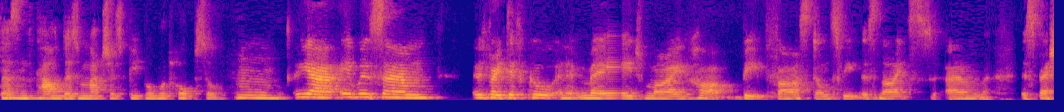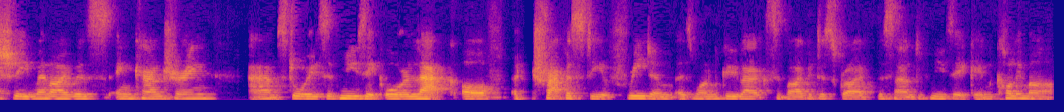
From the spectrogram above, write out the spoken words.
doesn't mm. count as much as people would hope so. Mm. Yeah, it was. Um it was very difficult and it made my heart beat fast on sleepless nights, um, especially when I was encountering um, stories of music or a lack of a travesty of freedom, as one Gulag survivor described the sound of music in Kolyma,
